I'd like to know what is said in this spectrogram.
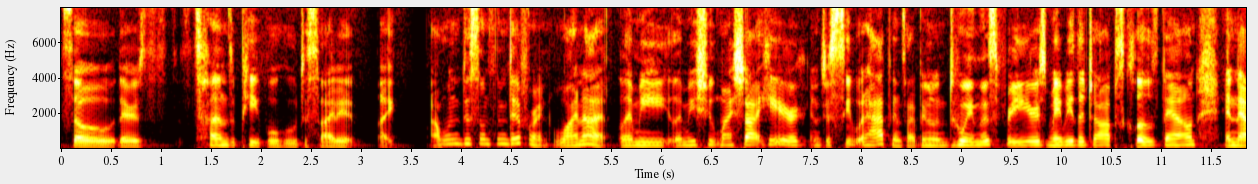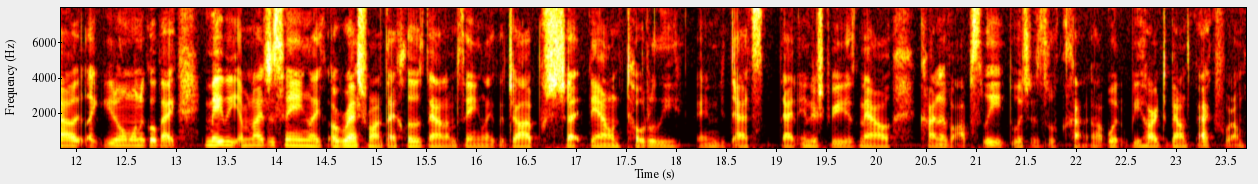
So there's tons of people who decided like I want to do something different. Why not? Let me let me shoot my shot here and just see what happens. I've been doing this for years. Maybe the job's closed down and now like you don't want to go back. Maybe I'm not just saying like a restaurant that closed down. I'm saying like the job shut down totally and that's that industry is now kind of obsolete, which is kind of would be hard to bounce back from.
